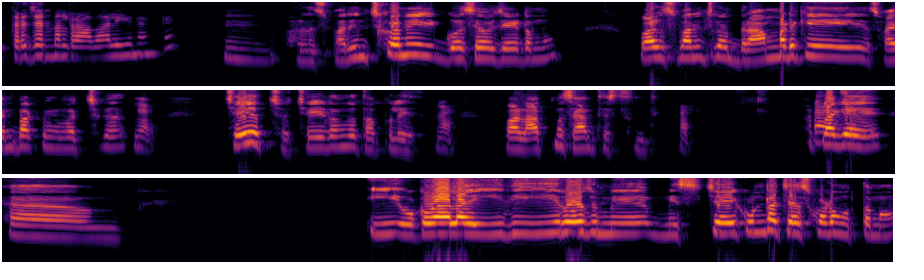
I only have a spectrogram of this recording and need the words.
ఉత్తర జన్మలు రావాలి అని అంటే? వాళ్ళని స్మరించుకొని గోసేవ చేయటము వాళ్ళు స్మరించుకొని బ్రాహ్మడికి స్వయంపాకం ఇవ్వచ్చుగా Yeah. చేయొచ్చు చేయడంలో తప్పు లేదు. వాళ్ళ ఆత్మ శాంతిస్తుంది. అట్లాగే ఆ, ఈ ఒకవేళ ఇది ఈ రోజు మిస్ చేయకుండా చేసుకోవడం ఉత్తమం.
